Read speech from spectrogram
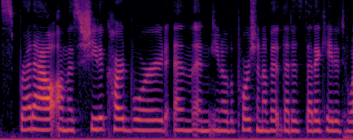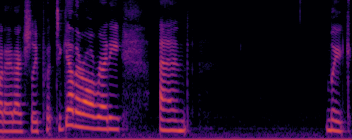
spread out on this sheet of cardboard and then, you know, the portion of it that is dedicated to what I'd actually put together already. And like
